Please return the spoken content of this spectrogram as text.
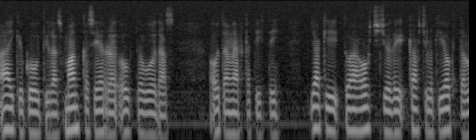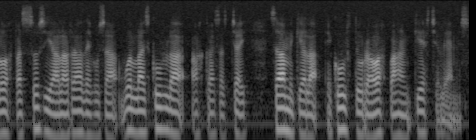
aikikoutilas mankka serra vuodas outamerkkatihti jaki tuo hohtsijodi kahtiloki jokta lohpas sosiaala raadehusa vuollais kuhlaa ahkaasas jai saamikiela ja kulttuura ohpahan kiehtselemis.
